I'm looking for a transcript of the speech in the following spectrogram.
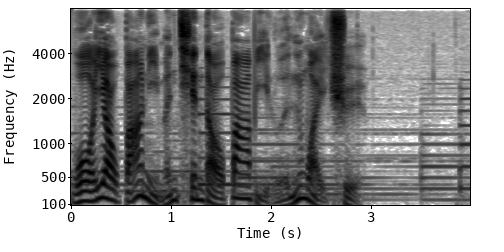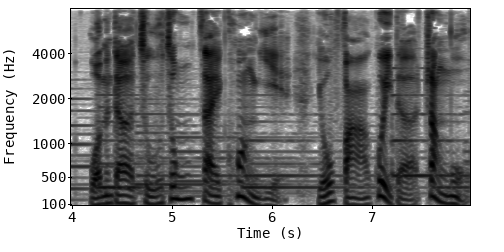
我要把你们迁到巴比伦外去。我们的祖宗在旷野有法柜的帐幕，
